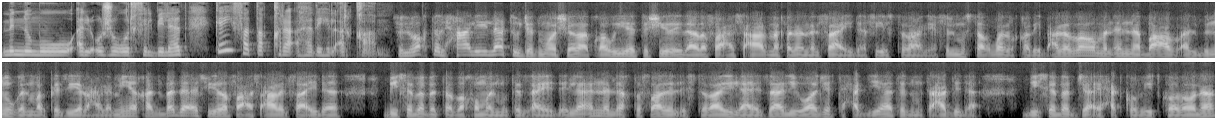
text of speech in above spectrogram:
من نمو الأجور في البلاد، كيف تقرأ هذه الأرقام؟ في الوقت الحالي لا توجد مؤشرات قوية تشير إلى رفع أسعار مثلا الفائدة في أستراليا في المستقبل القريب، على الرغم من إن بعض البنوك المركزية العالمية قد بدأت في رفع أسعار الفائدة بسبب التضخم المتزايد إلا أن الاقتصاد الاسترالي لا يزال يواجه تحديات متعددة بسبب جائحة كوفيد كورونا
